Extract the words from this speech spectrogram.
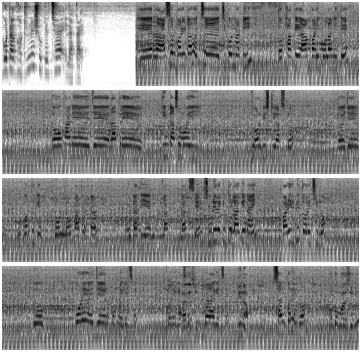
গোটা ঘটনায় শোকের ছায়া এলাকায়। এর আসল বাড়িটা হচ্ছে চিকনমাটি। তো থাকে আমবাড়ি মোলানিতে। তো ওখানে যে রাত্রে তিনটার সময় ঝড় বৃষ্টি আসলো। তো যে উপর থেকে পড়ল পাথরটা, ওইটা দিয়ে লাগ- লাগছে। শরীরে কিন্তু লাগে নাই, বাড়ির ভিতরে ছিল। তো পড়ে ওই যে এরকম হয়ে গেছে। মরে গেছে? মারা গেছে? কি নাম? শান্ত হেমব্রম। কত বয়স হবে?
